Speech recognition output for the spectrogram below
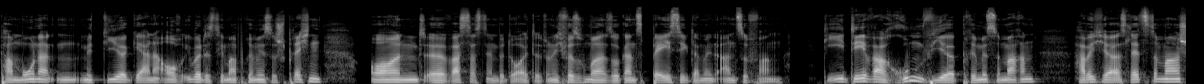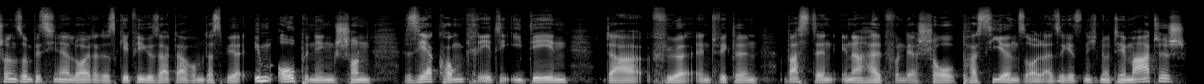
paar Monaten mit dir gerne auch über das Thema Prämisse sprechen und äh, was das denn bedeutet. Und ich versuche mal so ganz basic damit anzufangen. Die Idee, warum wir Prämisse machen, habe ich ja das letzte Mal schon so ein bisschen erläutert. Es geht, wie gesagt, darum, dass wir im Opening schon sehr konkrete Ideen dafür entwickeln, was denn innerhalb von der Show passieren soll. Also jetzt nicht nur thematisch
